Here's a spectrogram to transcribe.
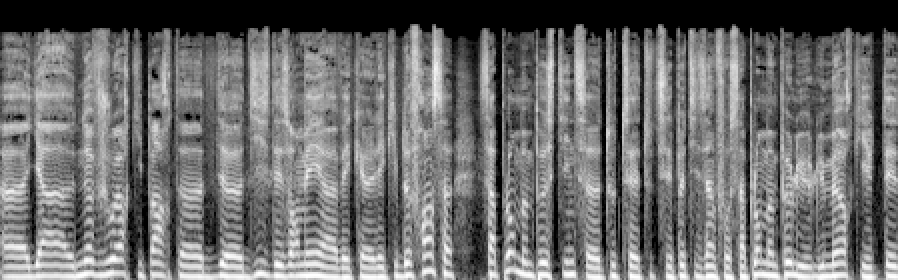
Euh, il y a neuf joueurs qui partent, de, 10 désormais avec l'équipe de France. Ça plombe un peu Stins, toutes ces, toutes ces petites infos. Ça plombe un peu l'humeur qui était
